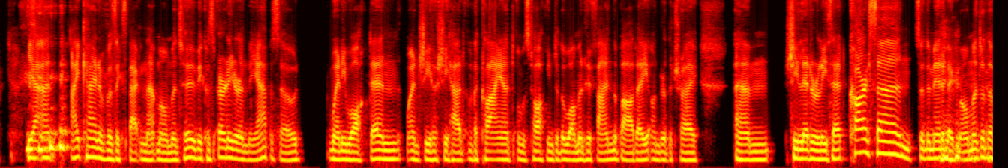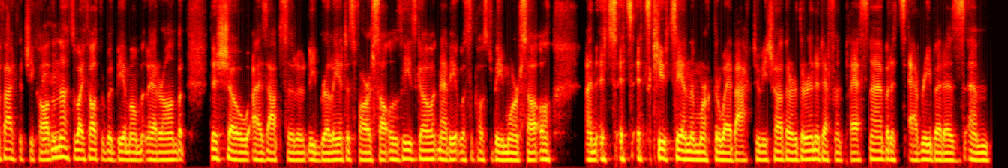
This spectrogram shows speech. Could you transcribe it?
yeah, and I kind of was expecting that moment too because earlier in the episode, when he walked in, when she she had the client and was talking to the woman who found the body under the tray, um, she literally said Carson. So they made a big moment of the fact that she called him that. So I thought there would be a moment later on, but this show is absolutely brilliant as far as subtleties go. Maybe it was supposed to be more subtle, and it's it's it's cute seeing them work their way back to each other. They're in a different place now, but it's every bit as um,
